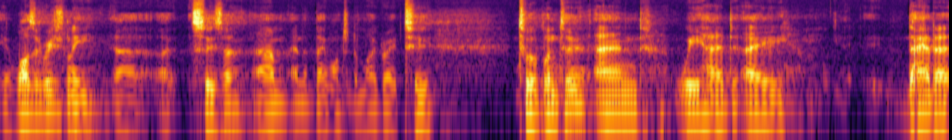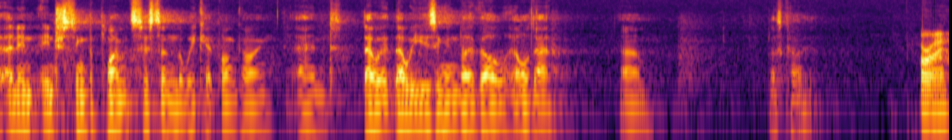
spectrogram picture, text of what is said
it was originally uh, SUSE, um, and they wanted to migrate to, to Ubuntu. And we had a, they had a, an interesting deployment system that we kept on going. And they were, they were using a Novell LDAP. Um, that's kind of it. All right.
